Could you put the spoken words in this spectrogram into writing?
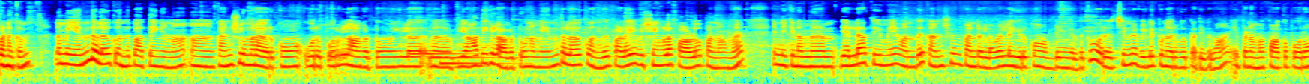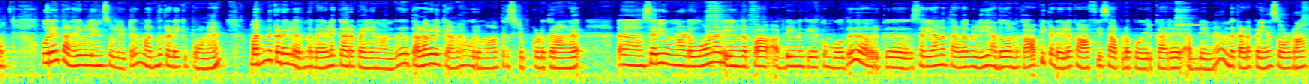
வணக்கம். நம்ம எந்த அளவுக்கு வந்து பார்த்தீங்கன்னா கன்சியூமராக இருக்கோம் ஒரு பொருள் ஆகட்டும் இல்லை வியாதிகள் ஆகட்டும் நம்ம எந்த அளவுக்கு வந்து பழைய விஷயங்களை ஃபாலோ பண்ணாமல் இன்றைக்கி நம்ம எல்லாத்தையுமே வந்து கன்சியூம் பண்ணுற லெவலில் இருக்கோம் அப்படிங்கிறதுக்கு ஒரு சின்ன விழிப்புணர்வு பதிவு தான் இப்போ நம்ம பார்க்க போகிறோம் ஒரே தலைவலின்னு சொல்லிட்டு மருந்து கடைக்கு போனேன். மருந்து கடையில் இருந்த வேலைக்கார பையன் வந்து தலைவலிக்கான ஒரு மாத்திரை ஸ்ட்ரிப் கொடுக்குறாங்க. சரி உன்னோட ஓனர் எங்கப்பா? அப்படின்னு கேட்கும்போது அவருக்கு சரியான தலைவலி அதோ அந்த காப்பி கடையில் காஃபி சாப்பிட போயிருக்காரு அப்படின்னு அந்த கடை பையன் சொல்கிறான்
